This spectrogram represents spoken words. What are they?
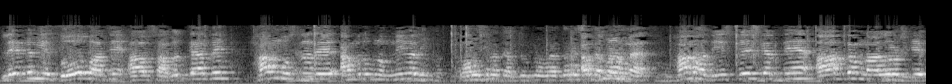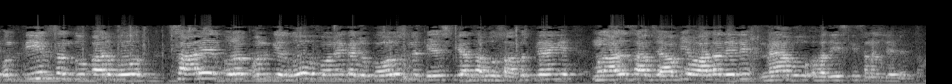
لیکن یہ دو باتیں آپ ثابت کر دیں۔ ہم مسند احمد بن امنی والی عبد الرحمد ہم حدیث پیش کرتے ہیں۔ آپ کا مناظر اٹھ کے ان تین سندوں پر وہ سارے ترک ان کے ذوف ہونے کا جو قول اس نے پیش کیا تھا وہ ثابت کریں گے۔ مناظر صاحب سے آپ بھی حوالہ دے دیں میں وہ حدیث کی سند لے لیتا ہوں۔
